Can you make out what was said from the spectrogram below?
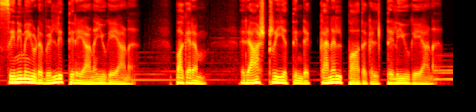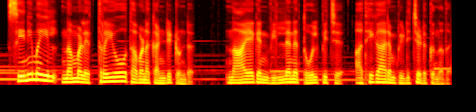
സിനിമയുടെ വെള്ളിത്തിരയണയുകയാണ്. പകരം രാഷ്ട്രീയത്തിന്റെ കനൽപാതകൾ തെളിയുകയാണ്. സിനിമയിൽ നമ്മൾ എത്രയോ തവണ കണ്ടിട്ടുണ്ട് നായകൻ വില്ലനെ തോൽപ്പിച്ച് അധികാരം പിടിച്ചെടുക്കുന്നത്.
